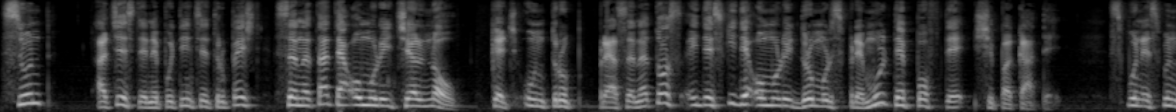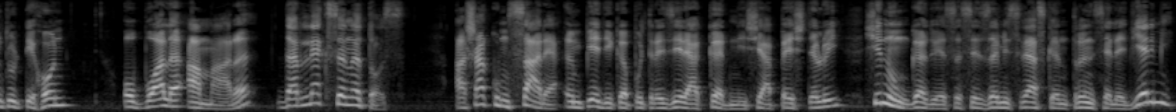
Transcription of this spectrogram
sunt aceste neputințe trupești sănătatea omului cel nou, căci un trup prea sănătos îi deschide omului drumul spre multe pofte și păcate. Spune Sfântul Tihon, o boală amară, dar leac sănătos. Așa cum sarea împiedică putrezirea cărnii și a peștelui și nu îngăduie să se zămislească în trânsele viermi,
